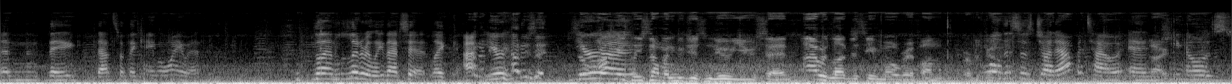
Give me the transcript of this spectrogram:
and they that's what they came away with. Then Literally, that's it. Like I, you're. How does it? So you're, uh, obviously, someone who just knew you said, "I would love to see Mo rip on her vagina." Well, this is Judd Apatow, and Right. he knows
